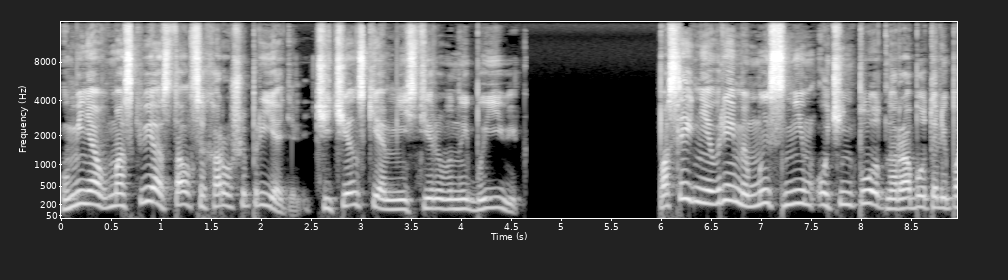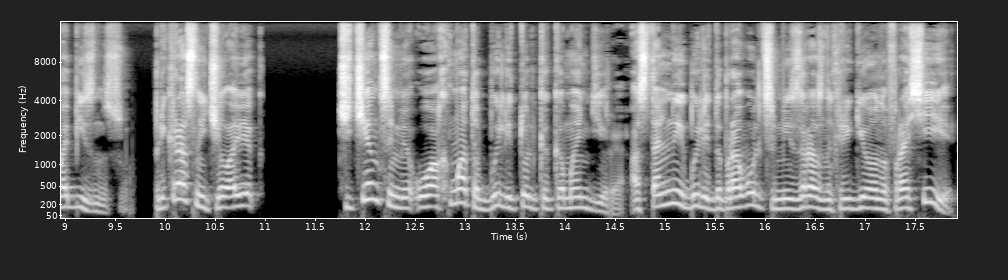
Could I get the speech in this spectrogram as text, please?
У меня в Москве остался хороший приятель, чеченский амнистированный боевик. Последнее время мы с ним очень плотно работали по бизнесу. Прекрасный человек. Чеченцами у Ахмата были только командиры, остальные были добровольцами из разных регионов России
